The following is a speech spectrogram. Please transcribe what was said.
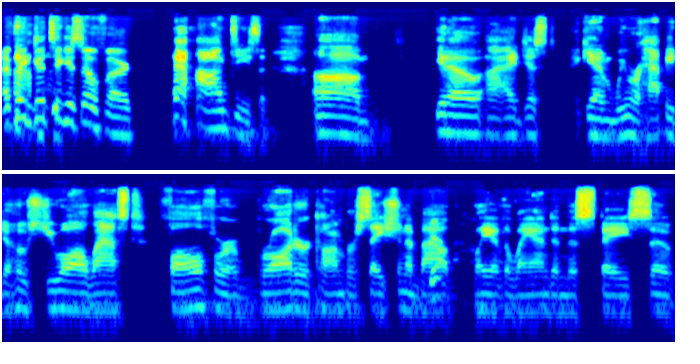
I've been good to you so far. I'm teasing. Um, you know, I just, again, we were happy to host you all last fall for a broader conversation about yeah. the lay of the land in this space. So,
